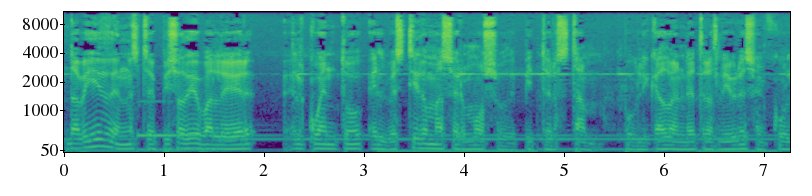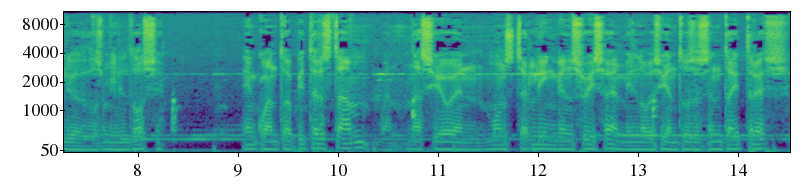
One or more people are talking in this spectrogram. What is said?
David en este episodio va a leer el cuento El vestido más hermoso de Peter Stamm, publicado en Letras Libres en julio de 2012. En cuanto a Peter Stamm, nació en Münsterlingen, Suiza, en 1963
